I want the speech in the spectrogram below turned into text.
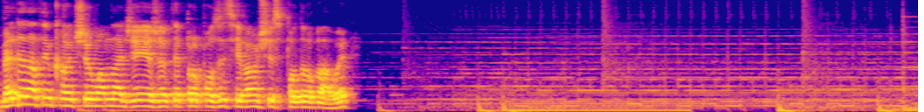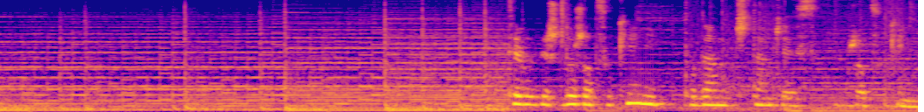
Będę na tym kończył. Mam nadzieję, że te propozycje Wam się spodobały. Ty lubisz dużo cukinii, to dam ci tam, gdzie jest dużo cukinii.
